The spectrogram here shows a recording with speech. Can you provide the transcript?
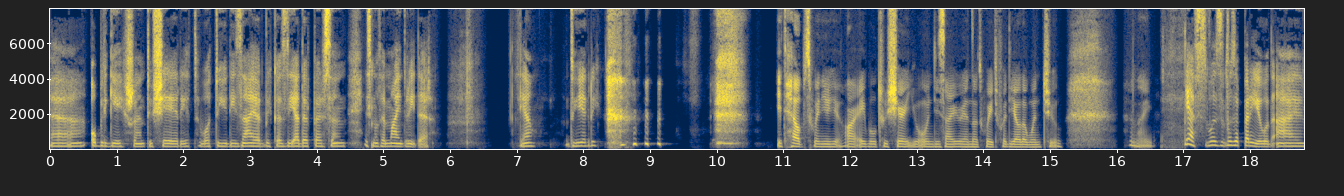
uh, obligation to share it. What do you desire? Because the other person is not a mind reader. Yeah. Do you agree it helps when you are able to share your own desire and not wait for the other one to Like yes, was was a period. I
